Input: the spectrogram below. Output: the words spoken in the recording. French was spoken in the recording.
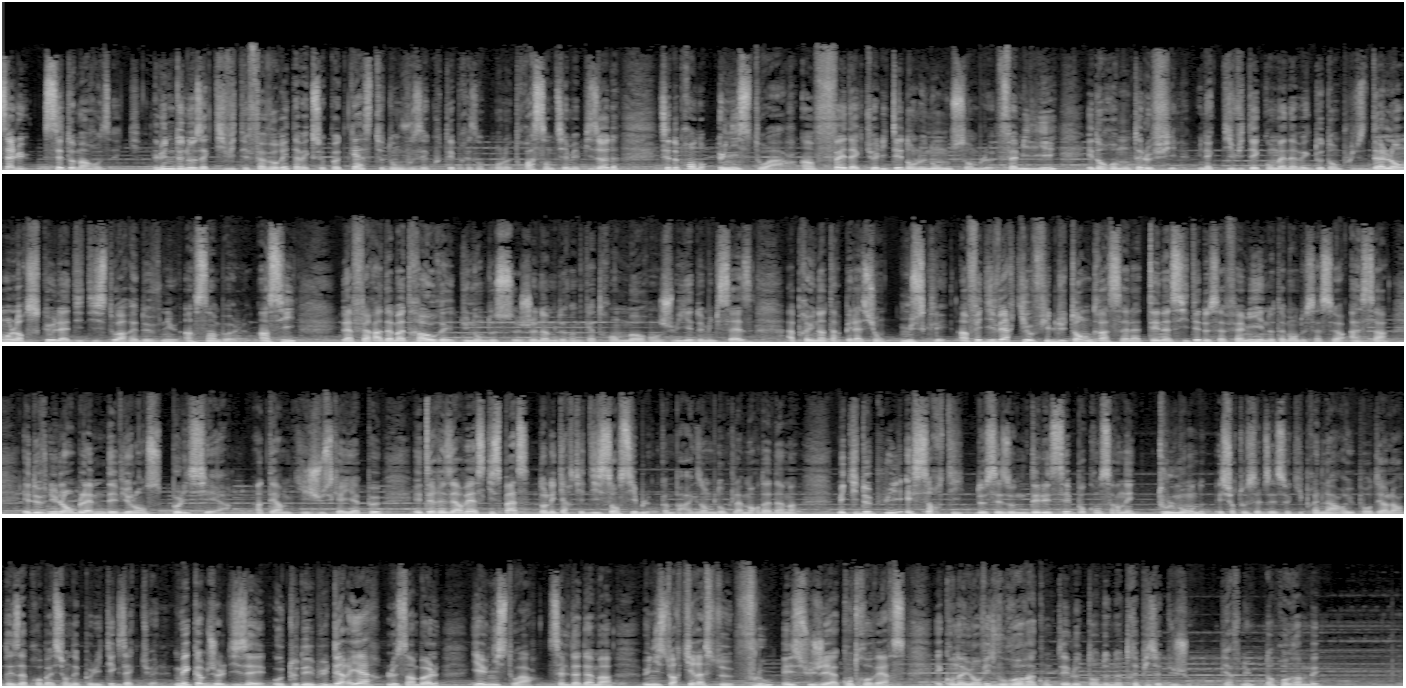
Salut, c'est Thomas Rozek. L'une de nos activités favorites avec ce podcast, dont vous écoutez présentement le 300e épisode, c'est de prendre une histoire, un fait d'actualité dont le nom nous semble familier et d'en remonter le fil. Une activité qu'on mène avec d'autant plus d'allant lorsque la dite histoire est devenue un symbole. Ainsi, l'affaire Adama Traoré, du nom de ce jeune homme de 24 ans mort en juillet 2016 après une interpellation musclée. Un fait divers qui, au fil du temps, grâce à la ténacité de sa famille et notamment de sa sœur Assa, est devenu l'emblème des violences un terme qui jusqu'à il y a peu était réservé à ce qui se passe dans les quartiers dits sensibles, comme par exemple donc la mort d'Adama, mais qui depuis est sorti de ces zones délaissées pour concerner tout le monde, et surtout celles et ceux qui prennent la rue pour dire leur désapprobation des politiques actuelles. Mais comme je le disais au tout début, derrière le symbole, il y a une histoire, celle d'Adama, une histoire qui reste floue et sujet à controverse, et qu'on a eu envie de vous re-raconter le temps de notre épisode du jour. Bienvenue dans Programme B.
